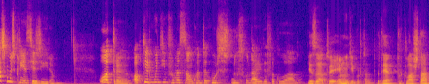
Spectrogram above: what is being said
Acho que é uma experiência gira. Outra, obter muita informação quanto a cursos do secundário e da faculdade. Exato, é, é muito importante. Até porque lá está.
